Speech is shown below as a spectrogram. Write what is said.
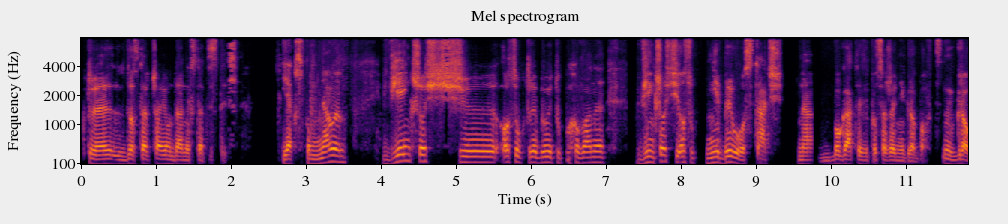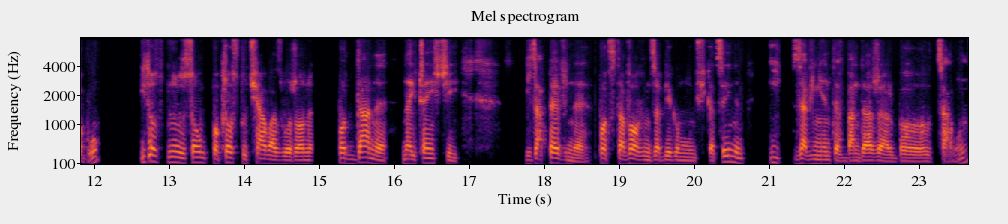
które dostarczają danych statystycznych. Jak wspominałem, Większość osób, które były tu pochowane, większości osób nie było stać na bogate wyposażenie grobu. I to są po prostu ciała złożone, poddane najczęściej zapewne podstawowym zabiegom mumifikacyjnym i zawinięte w bandaże albo całun.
